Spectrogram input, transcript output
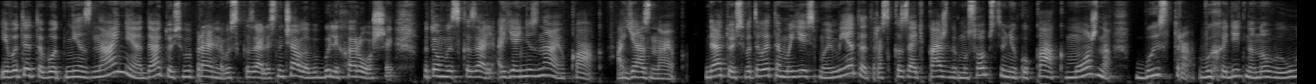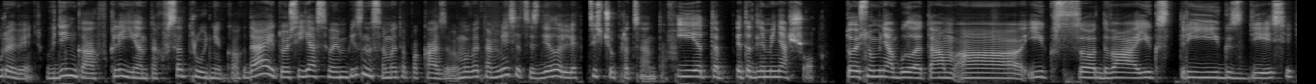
И вот это вот незнание, да, то есть вы правильно, вы сказали, сначала вы были хороший, потом вы сказали, а я не знаю как, а я знаю как. Да, то есть вот в этом и есть мой метод рассказать каждому собственнику, как можно быстро выходить на новый уровень в деньгах, в клиентах, в сотрудниках, да, и то есть я своим бизнесом это показываю. Мы в этом месяце сделали тысячу процентов. И это, это для меня шок. То есть у меня было там X2, X3, X10.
